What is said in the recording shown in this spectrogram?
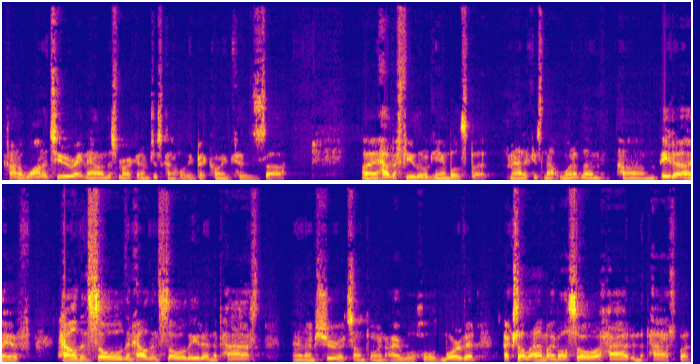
kind of wanted to. Right now in this market, I'm just kind of holding Bitcoin because uh, I have a few little gambles, but Matic is not one of them. Um, ADA, I have held and sold and held and sold ADA in the past, and I'm sure at some point I will hold more of it. XLM, I've also had in the past, but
